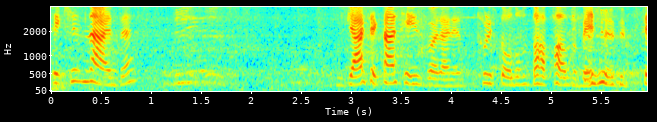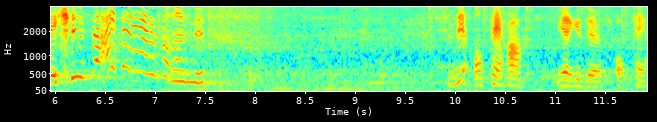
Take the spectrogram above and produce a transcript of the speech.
8 nerede? Biz gerçekten şeyiz böyle hani turist olduğumuz daha fazla belli edip 8 nerede falan diye. Şimdi operaya gidiyoruz. Opera.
